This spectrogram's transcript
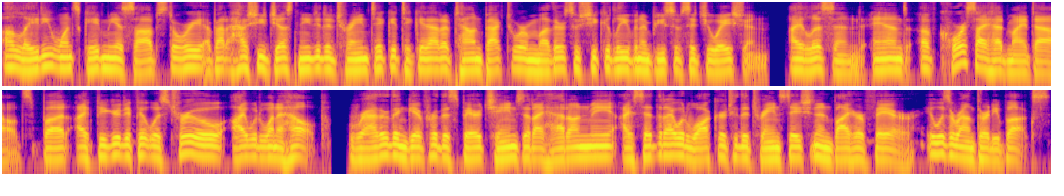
A lady once gave me a sob story about how she just needed a train ticket to get out of town back to her mother so she could leave an abusive situation. I listened, and of course I had my doubts, but I figured if it was true, I would want to help. Rather than give her the spare change that I had on me, I said that I would walk her to the train station and buy her fare. It was around 30 bucks.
